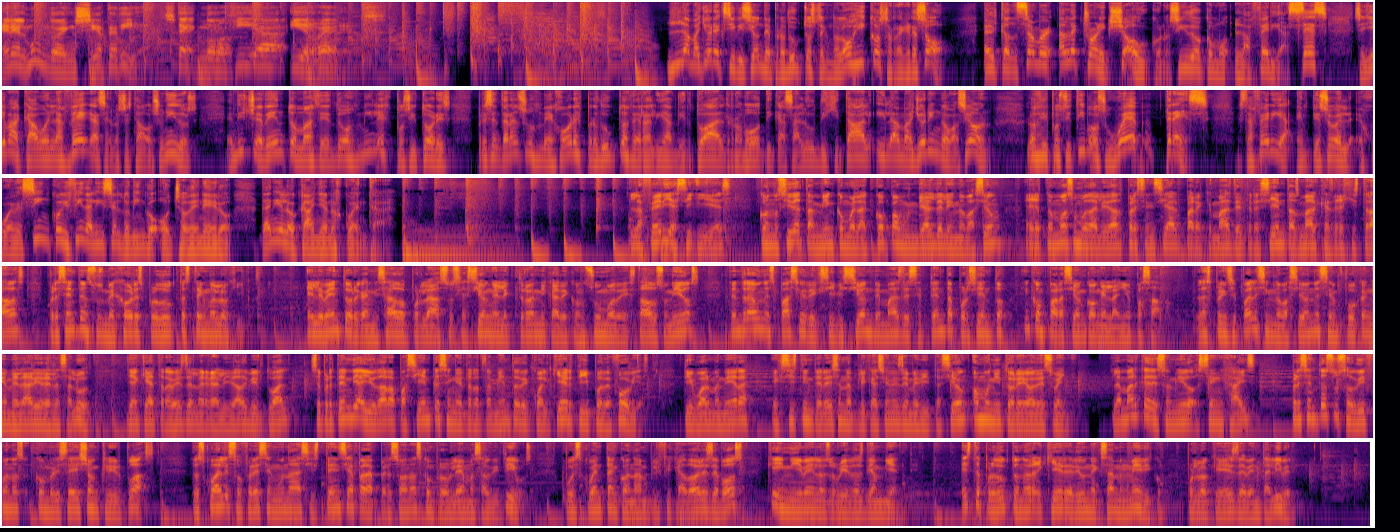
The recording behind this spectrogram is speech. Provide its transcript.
En el mundo en 7 días. Tecnología y redes. La mayor exhibición de productos tecnológicos regresó. El Consumer Electronic Show, conocido como la Feria CES, se lleva a cabo en Las Vegas, en los Estados Unidos. En dicho evento, más de 2.000 expositores presentarán sus mejores productos de realidad virtual, robótica, salud digital y la mayor innovación, los dispositivos Web 3. Esta feria empezó el jueves 5 y finaliza el domingo 8 de enero. Daniel Ocaña nos cuenta. La feria CES, conocida también como la Copa Mundial de la Innovación, retomó su modalidad presencial para que más de 300 marcas registradas presenten sus mejores productos tecnológicos. El evento organizado por la Asociación Electrónica de Consumo de Estados Unidos tendrá un espacio de exhibición de más de 70% en comparación con el año pasado. Las principales innovaciones se enfocan en el área de la salud, ya que a través de la realidad virtual se pretende ayudar a pacientes en el tratamiento de cualquier tipo de fobias, de igual manera, existe interés en aplicaciones de meditación o monitoreo de sueño. La marca de sonido Sennheiser presentó sus audífonos Conversation Clear Plus, los cuales ofrecen una asistencia para personas con problemas auditivos, pues cuentan con amplificadores de voz que inhiben los ruidos de ambiente. Este producto no requiere de un examen médico, por lo que es de venta libre.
